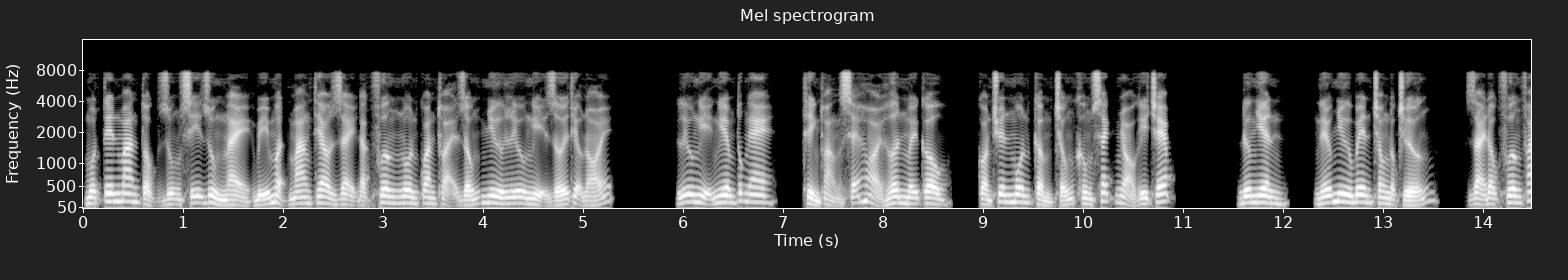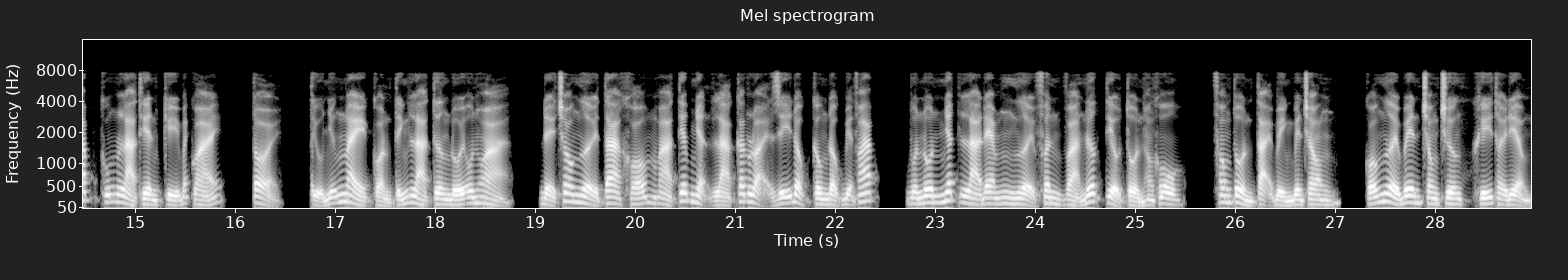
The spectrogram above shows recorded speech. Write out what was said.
Một tên man tộc dũng sĩ dùng này bí mật mang theo dạy đặc phương nôn quan thoại giống như Lưu Nghị giới thiệu nói. Lưu Nghị nghiêm túc nghe, thỉnh thoảng sẽ hỏi hơn mấy câu, còn chuyên môn cầm trống không sách nhỏ ghi chép. Đương nhiên, nếu như bên trong độc trướng, giải độc phương pháp cũng là thiên kỳ bách quái, tỏi, tiểu những này còn tính là tương đối ôn hòa, để cho người ta khó mà tiếp nhận là các loại dĩ độc công độc biện pháp, buồn nôn nhất là đem người phân và nước tiểu tồn hong khô, phong tồn tại bình bên trong, có người bên trong trương khí thời điểm,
